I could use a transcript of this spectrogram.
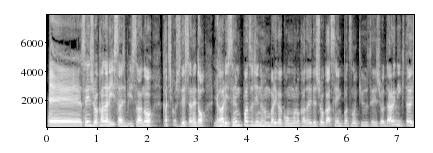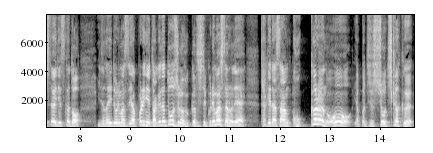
えー、選手はかなり久々の勝ち越しでしたねと。やはり先発陣の踏ん張りが今後の課題でしょうか。先発の救世主は誰に期待したいですかといただいております。やっぱりね武田投手が復活してくれましたので武田さんこっからのやっぱ10勝近く、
